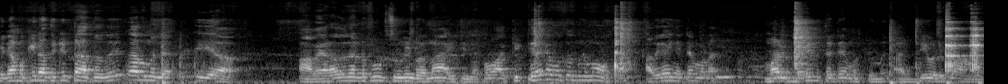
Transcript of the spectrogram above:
പിന്നെ നമുക്ക് ഇതിനകത്ത് കിട്ടാത്തത് വേറെ ഒന്നുമില്ല ഈ ആ, വേറെ അത് രണ്ട് ഫ്രൂട്ട്സ് കൂടി ഉണ്ടോ. ഒന്നും ആയിട്ടില്ല. അപ്പോൾ ആ കിട്ടിയതൊക്കെ നമുക്കൊന്ന് നോക്കാം. അത് കഴിഞ്ഞിട്ട് നമ്മുടെ മൾബറി എടുത്തിട്ട് നമുക്കൊന്ന് അടിപൊളി കാണാം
